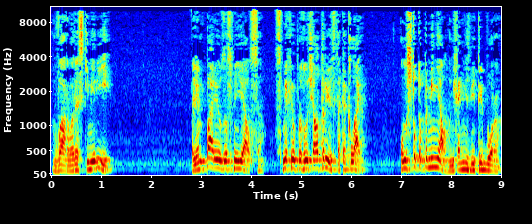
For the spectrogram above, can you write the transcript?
варвар из Кемерии, Лемпариус засмеялся. Смех его прозвучал отрывисто, как лай. Он что-то поменял в механизме прибора.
